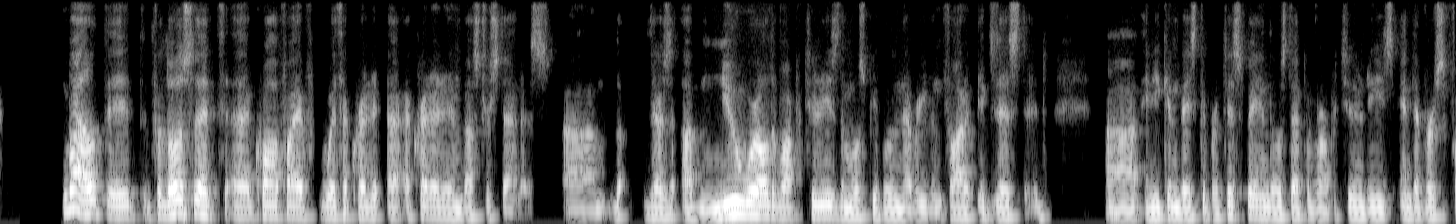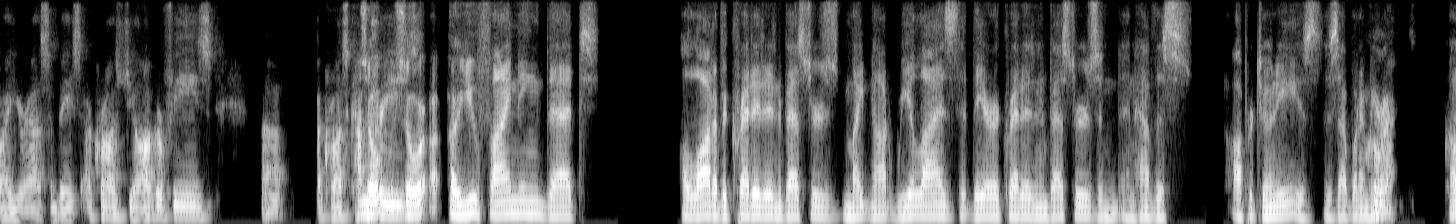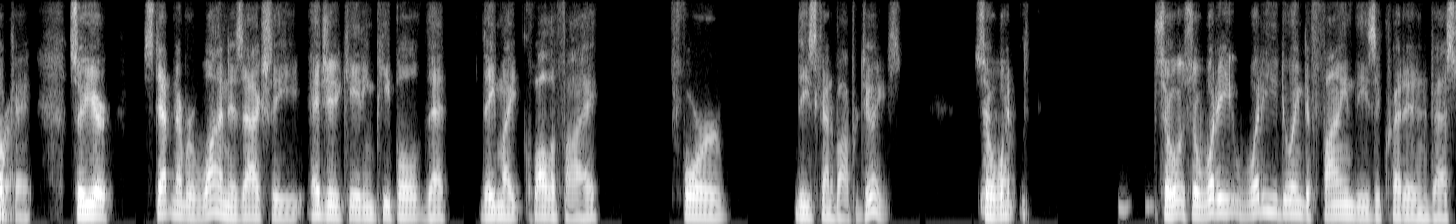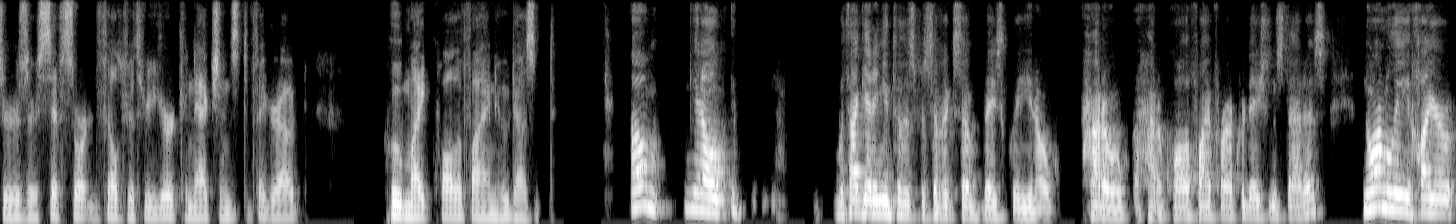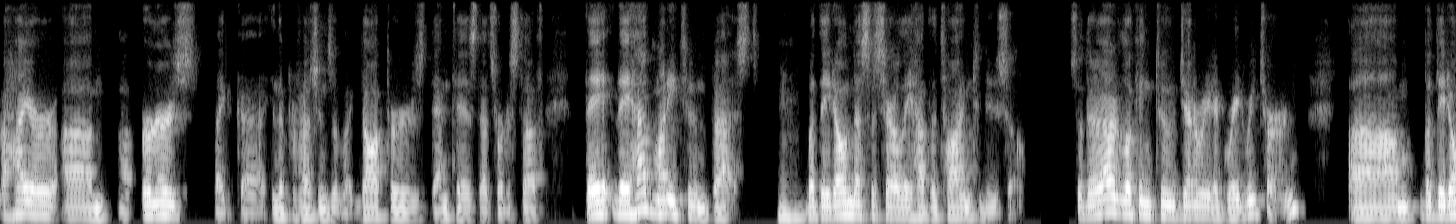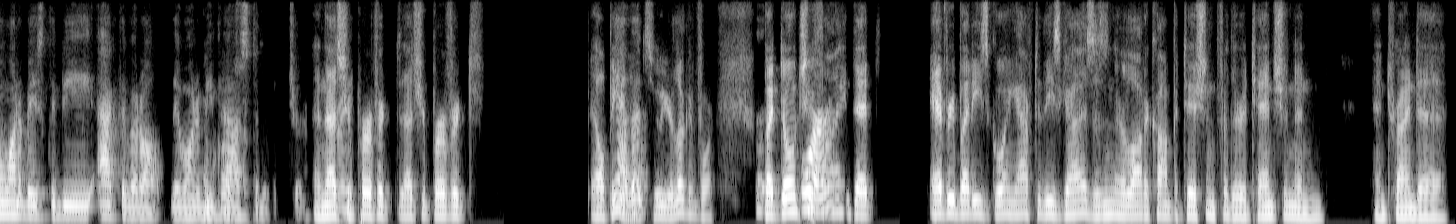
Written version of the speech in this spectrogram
Well, for those that uh, qualify with accredit, accredited investor status, um, there's a new world of opportunities that most people never even thought existed. Uh, and you can basically participate in those type of opportunities and diversify your asset base across geographies, uh, across countries. So, so are you finding that a lot of accredited investors might not realize that they are accredited investors and, and have this opportunity? Is is that what I'm Correct. hearing? Correct. Okay. So you're step number one is actually educating people that they might qualify for these kind of opportunities so yeah. what so so what are you what are you doing to find these accredited investors or sift sort and filter through your connections to figure out who might qualify and who doesn't um you know without getting into the specifics of basically you know how to how to qualify for accreditation status normally higher higher um, uh, earners like uh, in the professions of like doctors dentists that sort of stuff they they have money to invest mm-hmm. but they don't necessarily have the time to do so so they are looking to generate a great return um, but they don't want to basically be active at all. They want to be passive and that's right? your perfect that's your perfect lp yeah, that's, that's who you're looking for. But don't you find that everybody's going after these guys? Isn't there a lot of competition for their attention and and trying to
